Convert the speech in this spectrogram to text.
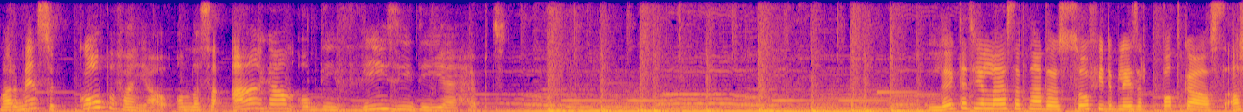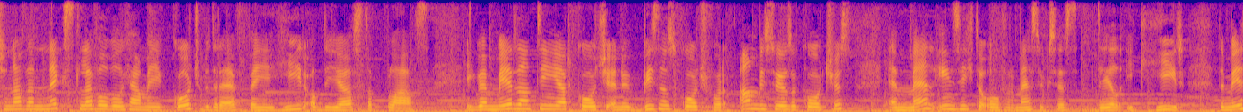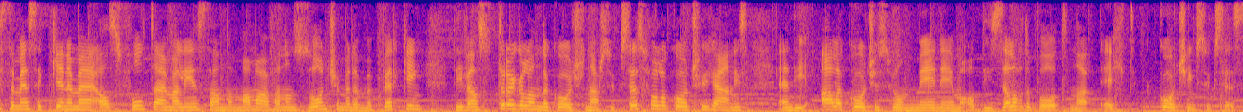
Maar mensen kopen van jou omdat ze aangaan op die visie die jij hebt. Leuk dat je luistert naar de Sophie de Blazer podcast. Als je naar de next level wil gaan met je coachbedrijf, ben je hier op de juiste plaats. Ik ben meer dan 10 jaar coach en uw business coach voor ambitieuze coaches. En mijn inzichten over mijn succes deel ik hier. De meeste mensen kennen mij als fulltime alleenstaande mama van een zoontje met een beperking, die van struggelende coach naar succesvolle coach gegaan is en die alle coaches wil meenemen op diezelfde boot naar echt coaching succes.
